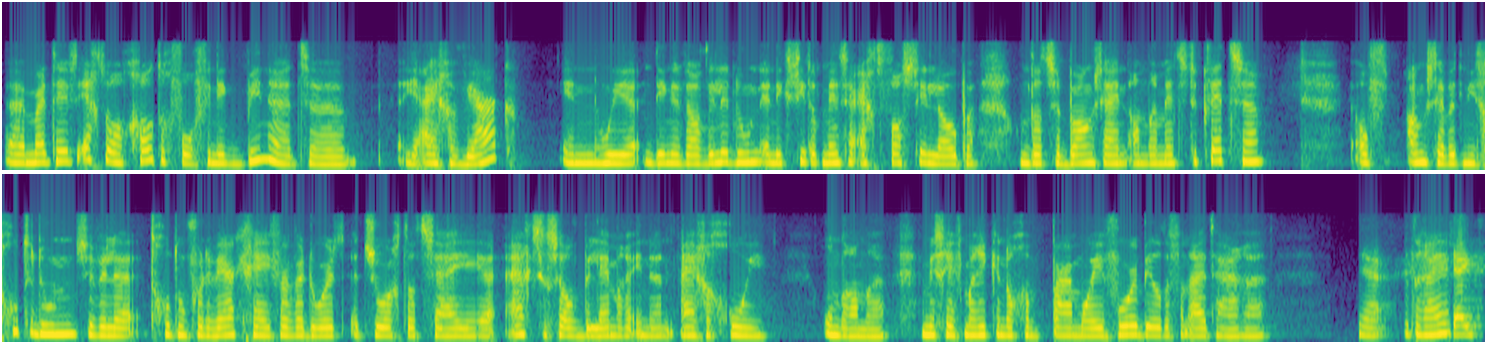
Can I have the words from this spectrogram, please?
Uh, maar het heeft echt wel een grote gevolg, vind ik, binnen het, uh, je eigen werk. In hoe je dingen wel willen doen. En ik zie dat mensen er echt vast in lopen. Omdat ze bang zijn andere mensen te kwetsen. Of angst hebben het niet goed te doen. Ze willen het goed doen voor de werkgever. Waardoor het, zorgt dat zij uh, eigenlijk zichzelf belemmeren in hun eigen groei. Onder andere. En misschien heeft Marieke nog een paar mooie voorbeelden vanuit haar ja. bedrijf? Ja, ik,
